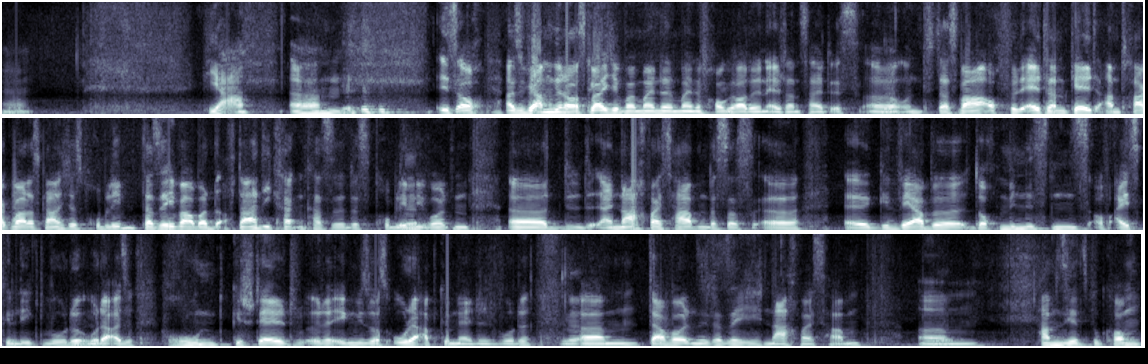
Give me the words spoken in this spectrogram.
Ja. Ja, Ähm, ist auch, also wir haben genau das Gleiche, weil meine, meine Frau gerade in Elternzeit ist. Äh, ja. Und das war auch für den Elterngeldantrag war das gar nicht das Problem. Tatsächlich war aber auch da die Krankenkasse das Problem. Ja. Die wollten äh, einen Nachweis haben, dass das äh, äh, Gewerbe doch mindestens auf Eis gelegt wurde mhm. oder also ruhend gestellt oder irgendwie sowas oder abgemeldet wurde. Ja. Ähm, da wollten sie tatsächlich Nachweis haben. Ähm, haben sie jetzt bekommen.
